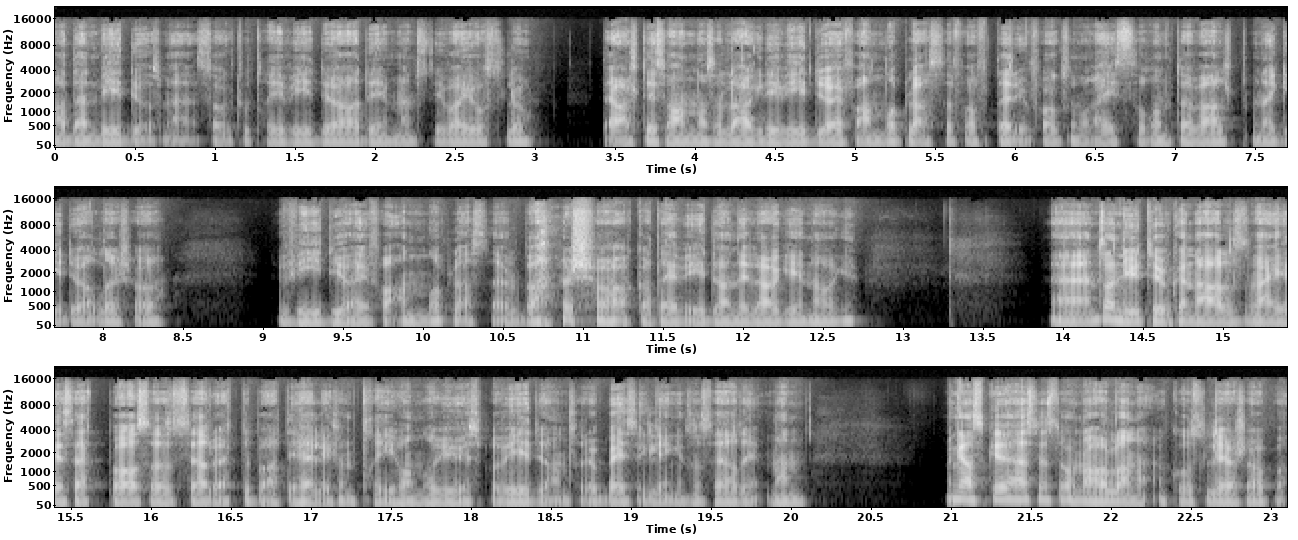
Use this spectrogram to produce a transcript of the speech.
hadde en video som jeg så to-tre videoer av de mens de var i Oslo. Det er alltid sånn, og så lager de videoer fra andre plasser, for ofte er det jo folk som reiser rundt overalt, men jeg gidder jo aldri se videoer fra andre plasser, jeg vil bare se akkurat de videoene de lager i Norge. Eh, en sånn YouTube-kanal som jeg har sett på, så ser du etterpå at de har liksom 300 views på videoen, så det er jo basically ingen som ser dem, men, men ganske, jeg synes det er underholdende og koselig å se på.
